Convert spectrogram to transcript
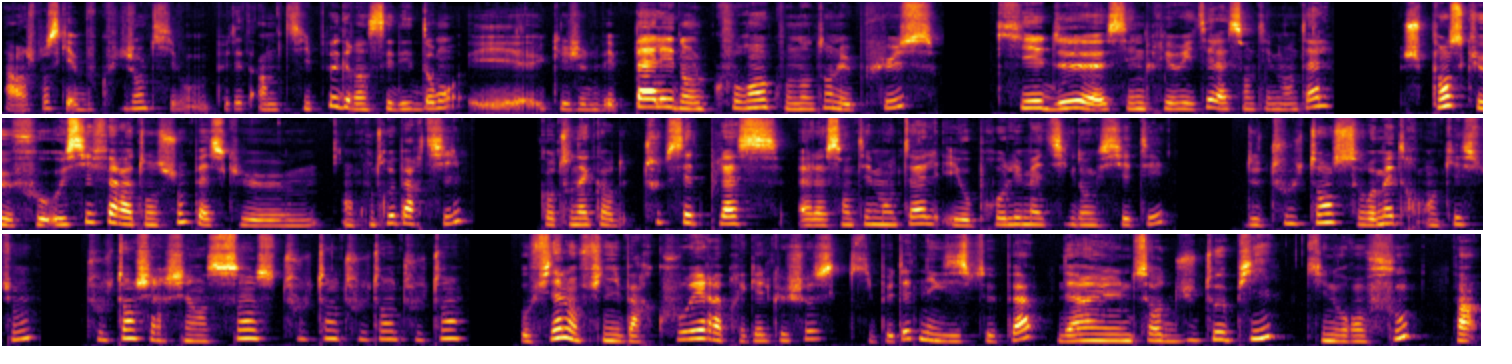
alors je pense qu'il y a beaucoup de gens qui vont peut-être un petit peu grincer des dents et euh, que je ne vais pas aller dans le courant qu'on entend le plus, qui est de c'est une priorité la santé mentale. Je pense qu'il faut aussi faire attention parce que, en contrepartie, quand on accorde toute cette place à la santé mentale et aux problématiques d'anxiété, de tout le temps se remettre en question, tout le temps chercher un sens, tout le temps, tout le temps, tout le temps, au final, on finit par courir après quelque chose qui peut-être n'existe pas, derrière une sorte d'utopie qui nous rend fous. Enfin,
